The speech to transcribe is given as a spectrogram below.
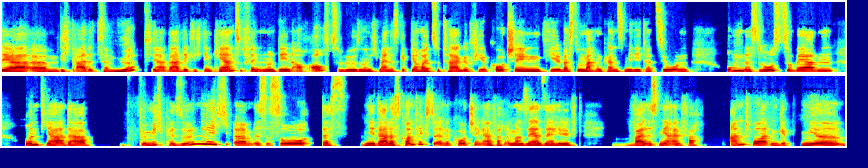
der ähm, dich gerade zermürbt, ja, da wirklich den Kern zu finden und den auch aufzulösen. Und ich meine, es gibt ja heutzutage viel Coaching, viel, was du machen kannst, Meditation, um das loszuwerden. Und ja, da für mich persönlich ähm, ist es so, dass mir da das kontextuelle Coaching einfach immer sehr, sehr hilft, weil es mir einfach Antworten gibt, mir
